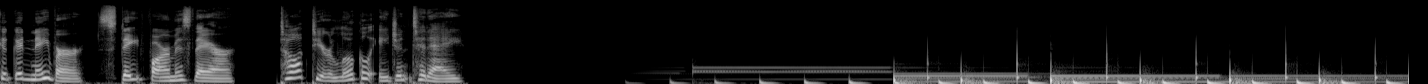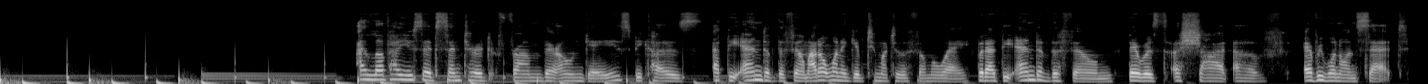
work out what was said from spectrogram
a good neighbor, State Farm is there. Talk to your local agent today. I love how you said centered from their own gaze because at the end of the film, I don't want to give too much of the film away, but at the end of the film, there was a shot of everyone on set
